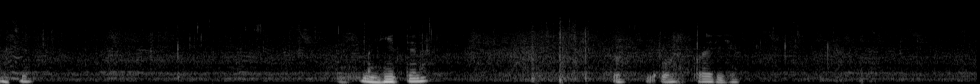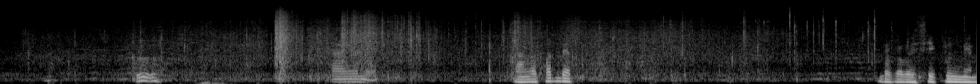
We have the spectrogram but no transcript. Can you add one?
ดูสิมันฮิตด้วยนะโอ้ยก็ได้ดีครับอือทางแล้วหมอทางกระทอดแบบ แล้วก็ไปเซ็กเบิ้งแมม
